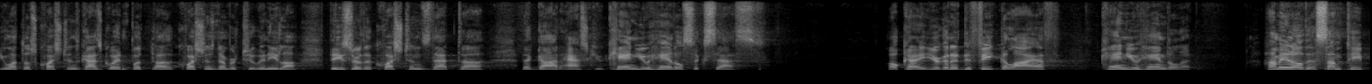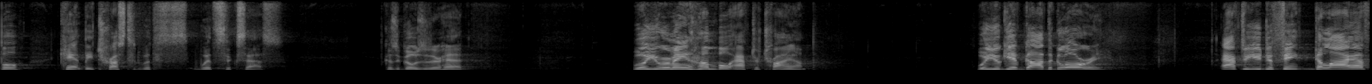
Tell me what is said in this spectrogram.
You want those questions, guys? Go ahead and put uh, questions number two in Elah. These are the questions that uh, that God asks you. Can you handle success? Okay, you're going to defeat Goliath. Can you handle it? How many know that some people can't be trusted with with success because it goes to their head? Will you remain humble after triumph? Will you give God the glory? After you defeat Goliath,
